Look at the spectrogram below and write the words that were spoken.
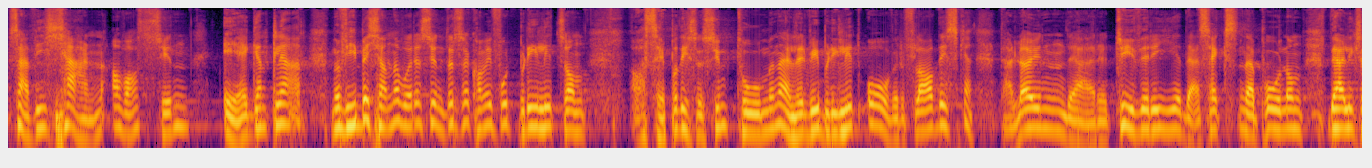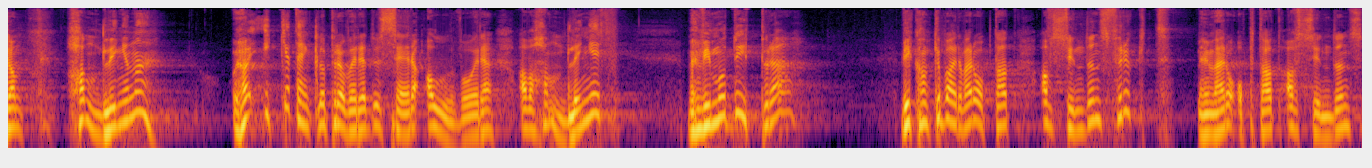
så er vi i kjernen av hva synd egentlig er. Når vi bekjenner våre synder, så kan vi fort bli litt sånn ah, Se på disse symptomene. Eller vi blir litt overfladiske. Det er løgn, det er tyveri, det er sexen, det er pornoen. Det er liksom handlingene. Og Jeg har ikke tenkt å prøve å redusere alvoret av handlinger. Men vi må dypere. Vi kan ikke bare være opptatt av syndens frukt, men være opptatt av syndens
